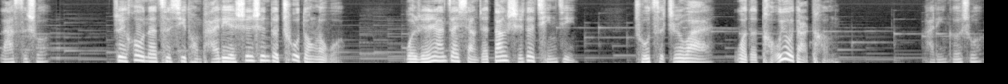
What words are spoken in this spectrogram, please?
拉斯说：“最后那次系统排列深深地触动了我，我仍然在想着当时的情景。除此之外，我的头有点疼。”海灵格说：“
